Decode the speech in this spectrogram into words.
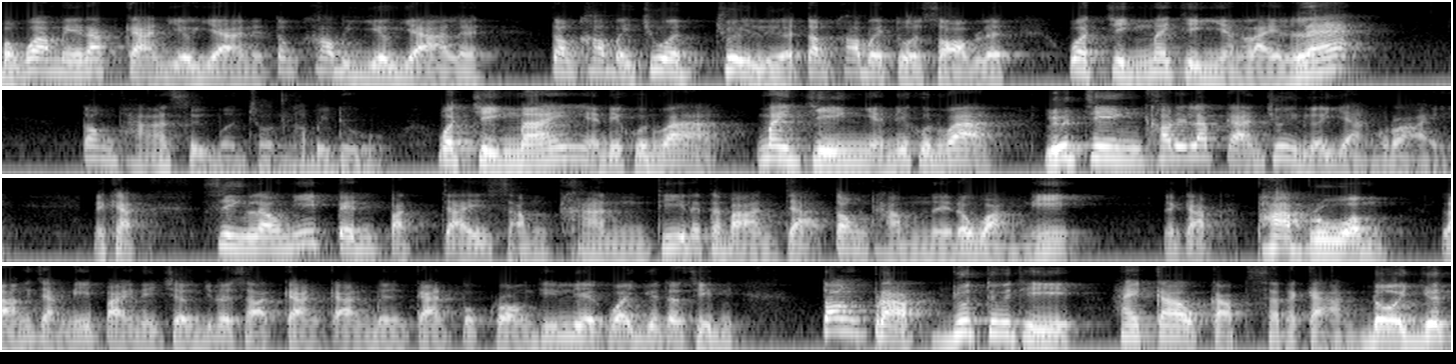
บอกว่าไม่รับการเยียวยาเนี่ยต้องเข้าไปเยียวยาเลย ต้องเข้าไปช่วยช่วยเหลือ ต้องเข้าไปตรวจสอบเลย ว่าจริงไม่จริงอย่างไรและ ต้องพาสื่อมวลชนเข้าไปดู ว่าจริงไหมอย่างที่คุณว่าไม่จริงอย่างที่คุณว่า หรือจริงเขาได้รับการช่วยเหลืออย่างไรนะครับสิ่งเหล่านี้เป็นปัจจัยสำคัญที่รัฐบาลจะต้องทำในระหว่างนี้นะครับภาพรวมหลังจากนี้ไปในเชิงยุทธศาสตร์การการเมืองการปกครองที่เรียกว่ายุทธศิลป์ต้องปรับยุทธวิธีให้ก้าวกับสถานการณ์ โดยยึด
